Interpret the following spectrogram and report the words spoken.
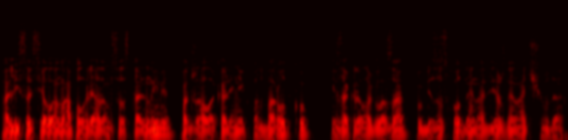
Алиса села на пол рядом с остальными, поджала колени к подбородку и закрыла глаза в безысходной надежде на чудо.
